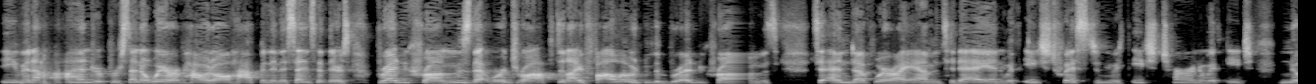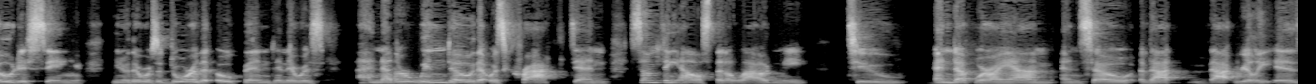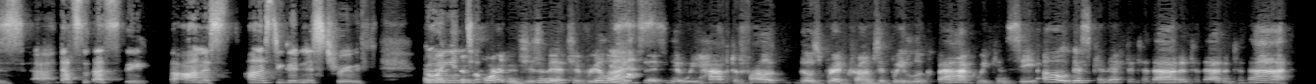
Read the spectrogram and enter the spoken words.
even a hundred percent aware of how it all happened in the sense that there's breadcrumbs that were dropped and I followed the breadcrumbs to end up where I am today. And with each twist and with each turn and with each noticing, you know, there was a door that opened and there was another window that was cracked and something else that allowed me to end up where I am. And so that, that really is, uh, that's, that's the, the honest honest to goodness truth going into important isn't it to realize yes. that, that we have to follow those breadcrumbs. If we look back we can see oh this connected to that and to that and to that.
